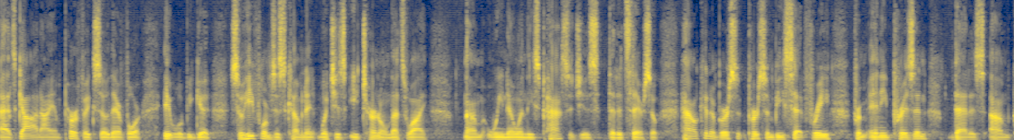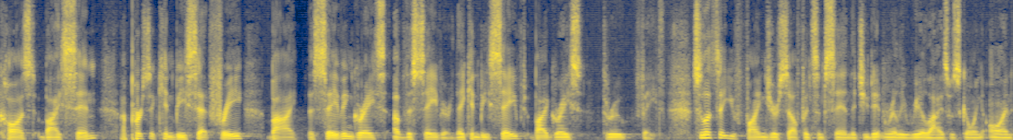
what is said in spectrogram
as God, I am perfect, so therefore it will be good. So He forms this covenant, which is eternal. That's why um, we know in these passages that it's there. So, how can a person, person be set free from any prison that is um, caused by sin? A person can be set free by the saving grace of the Savior. They can be saved by grace through faith. So let's say you find yourself in some sin that you didn't really realize was going on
